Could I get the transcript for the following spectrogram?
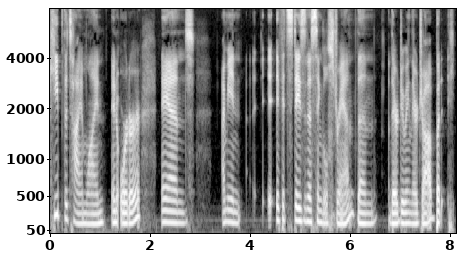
keep the timeline in order. And I mean, if it stays in a single strand, then they're doing their job. But he,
